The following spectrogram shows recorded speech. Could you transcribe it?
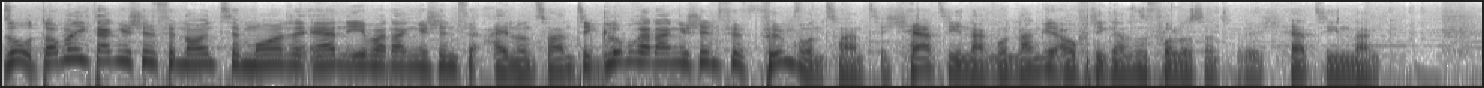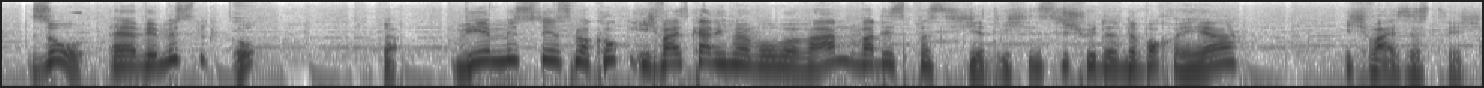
So, Dominik, Dankeschön für 19 Monate. Ehreneber, Dankeschön für 21. Globra, Dankeschön für 25. Herzlichen Dank und danke auch für die ganzen Follows natürlich. Herzlichen Dank. So, äh, wir müssen... Oh. Ja. Wir müssen jetzt mal gucken. Ich weiß gar nicht mehr, wo wir waren. Was ist passiert? Ich, es ist schon wieder eine Woche her. Ich weiß es nicht.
